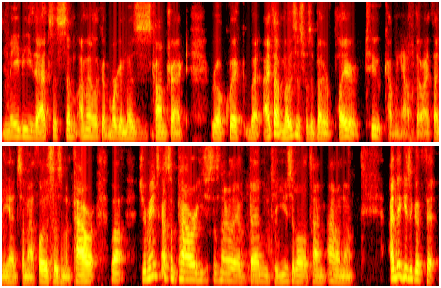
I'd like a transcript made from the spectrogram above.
maybe that's a some I'm going to look at Morgan Moses' contract real quick, but I thought Moses was a better player too coming out though. I thought he had some athleticism and power. Well, Jermaine's got some power, he just doesn't really have Ben to use it all the time. I don't know. I think he's a good fit.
